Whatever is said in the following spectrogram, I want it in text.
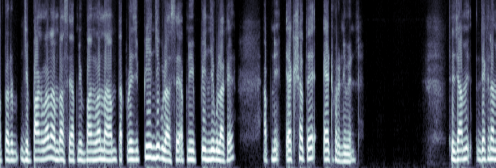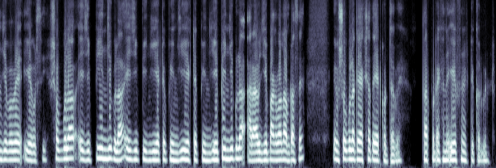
আপনার যে বাংলা নামটা আছে, আপনি বাংলা নাম, তারপরে যে পিএনজি গুলো আছে, আপনি পিএনজি গুলাকে আপনি একসাথে অ্যাড করে নেবেন। তো যে আমি দেখেন আমি যেভাবে ইয়ে করছি, সবগুলা এই যে পিএনজি গুলা, এই যে পিএনজি একটা পিএনজি একটা পিএনজি এই পিএনজি গুলা আর যে বাংলা নামটা আছে, এই সবগুলাকে একসাথে অ্যাড করতে হবে। তারপর এখানে অপশনে ক্লিক করবেন।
